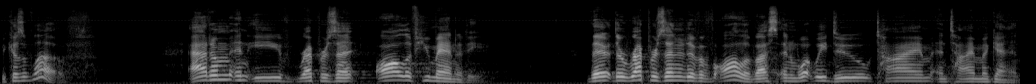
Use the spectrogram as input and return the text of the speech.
because of love. Adam and Eve represent all of humanity. They're, they're representative of all of us and what we do time and time again.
